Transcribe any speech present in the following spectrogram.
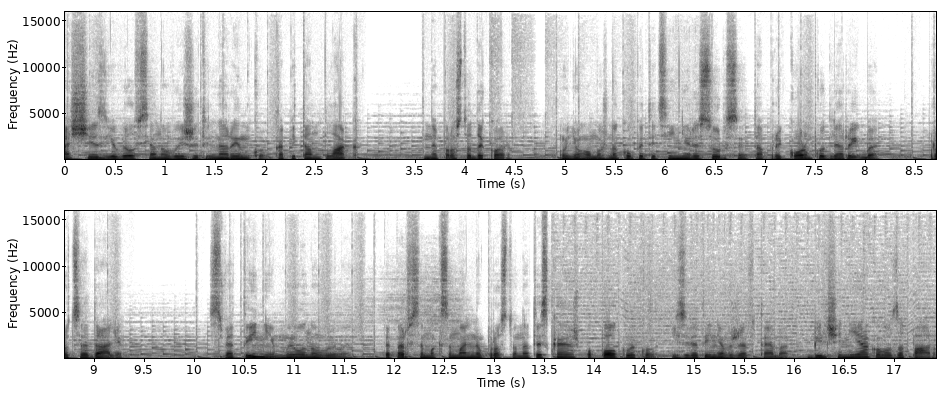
А ще з'явився новий житель на ринку капітан Плак. Не просто декор. У нього можна купити цінні ресурси та прикормку для риби. Про це далі. Святині ми оновили. Тепер все максимально просто. Натискаєш по поклику і святиня вже в тебе. Більше ніякого запару.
